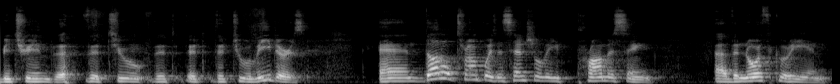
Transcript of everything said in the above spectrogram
between the, the, two, the, the, the two leaders. And Donald Trump was essentially promising uh, the North Korean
